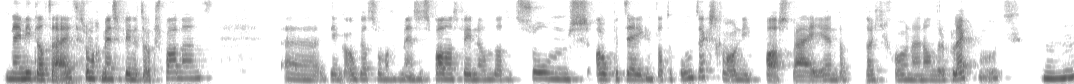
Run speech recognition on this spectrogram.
Nee, niet altijd. Sommige mensen vinden het ook spannend. Eh, ik denk ook dat sommige mensen het spannend vinden, omdat het soms ook betekent dat de context gewoon niet past bij je en dat, dat je gewoon naar een andere plek moet. Mhm.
